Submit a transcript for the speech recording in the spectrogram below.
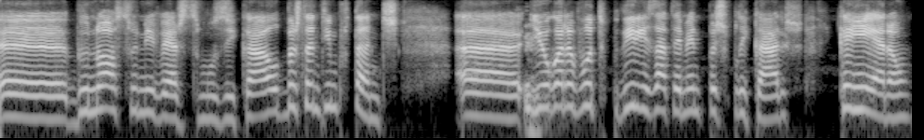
uh, do nosso universo musical bastante importantes. Uh, e agora vou-te pedir exatamente para explicares quem eram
